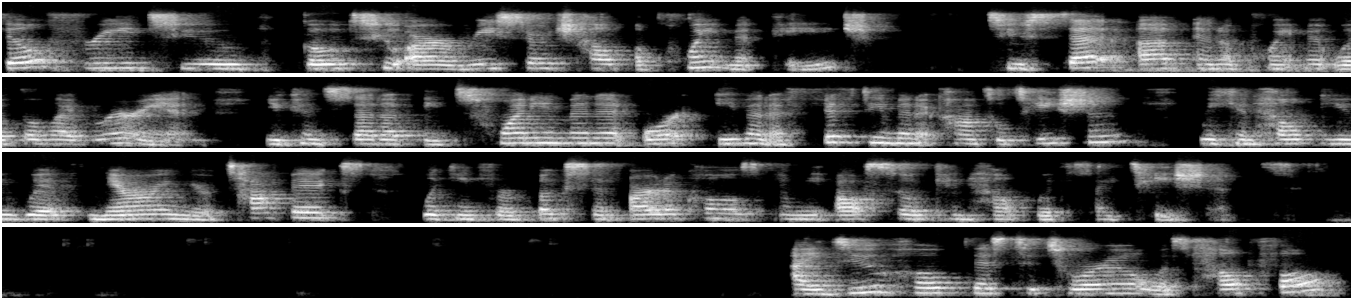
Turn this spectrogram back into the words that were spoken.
feel free to go to our research help appointment page to set up an appointment with the librarian. You can set up a 20 minute or even a 50 minute consultation. We can help you with narrowing your topics, looking for books and articles, and we also can help with citations. I do hope this tutorial was helpful.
